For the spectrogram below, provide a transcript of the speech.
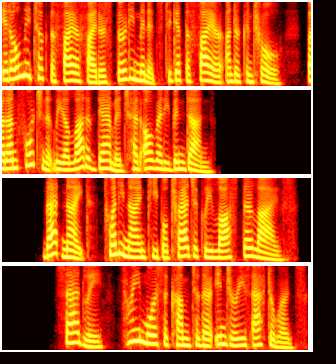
It only took the firefighters 30 minutes to get the fire under control, but unfortunately, a lot of damage had already been done. That night, 29 people tragically lost their lives. Sadly, three more succumbed to their injuries afterwards.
